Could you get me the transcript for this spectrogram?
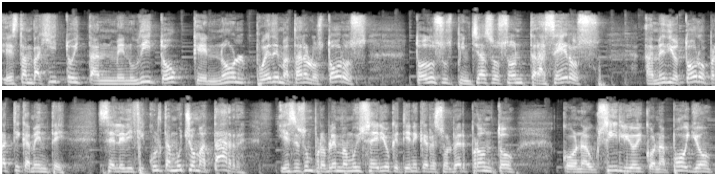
es tan bajito y tan menudito que no puede matar a los toros. Todos sus pinchazos son traseros a medio toro prácticamente. Se le dificulta mucho matar y ese es un problema muy serio que tiene que resolver pronto con auxilio y con apoyo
